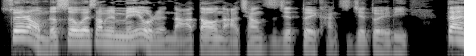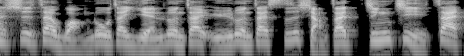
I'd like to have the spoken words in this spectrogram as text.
虽然我们的社会上面没有人拿刀拿枪直接对砍、直接对立，但是在网络、在言论、在舆论、在思想、在经济、在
